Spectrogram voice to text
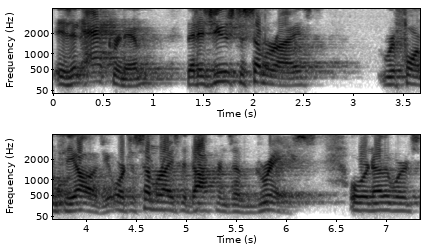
is an acronym that is used to summarize Reformed theology or to summarize the doctrines of grace, or in other words,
